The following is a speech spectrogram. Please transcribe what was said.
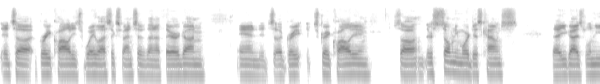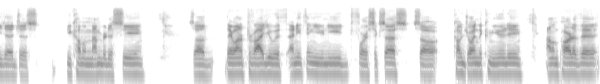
it's a great quality. It's way less expensive than a Theragun. And it's a great it's great quality. So there's so many more discounts that you guys will need to just become a member to see. So they want to provide you with anything you need for success. So come join the community. I'm a part of it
